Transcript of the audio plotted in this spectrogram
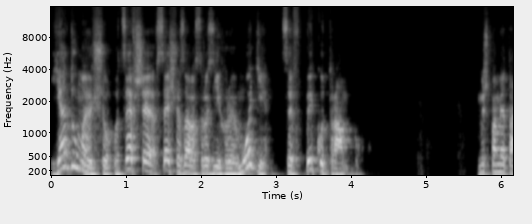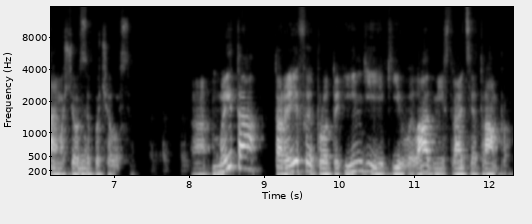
Я думаю, що оце все, все, що зараз розігрує моді, це в пику Трампу. Ми ж пам'ятаємо, що все почалося. Е, Мита, тарифи проти Індії, які ввела адміністрація Трампа.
